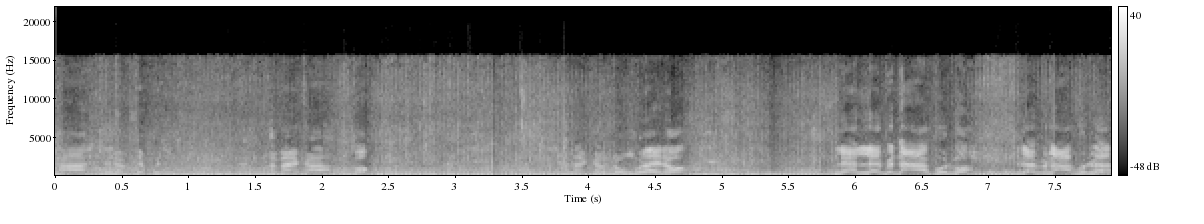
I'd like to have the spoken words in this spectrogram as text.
ขาพี่น้องจะพูดทางนั้นกะบล็อกทางนั้นกะลงบ่ได้เนาะ เลินไปหนาพูดบ่แล่นไปหนาพูดเหรอ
